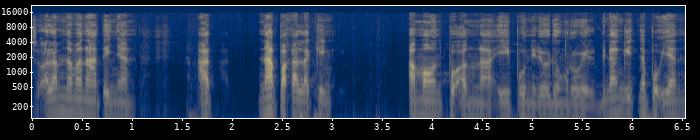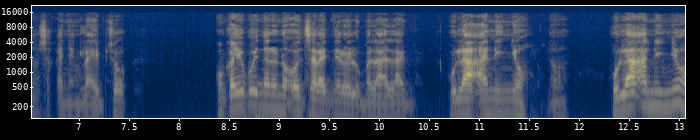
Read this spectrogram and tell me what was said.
So alam naman natin yan. At napakalaking amount po ang naipon ni Dodong Ruel. Binanggit na po yan no, sa kanyang live. So, kung kayo po ay nanonood sa live ni Ruel Umalalag, hulaan ninyo. No? Hulaan ninyo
